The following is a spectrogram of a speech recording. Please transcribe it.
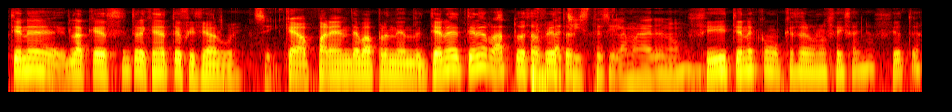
tiene la que es inteligencia artificial, güey. Sí. Que aprende, va aprendiendo. Tiene, tiene rato esa Cuenta fiesta. chistes y la madre, ¿no? Sí, tiene como que ser unos seis años, siete.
